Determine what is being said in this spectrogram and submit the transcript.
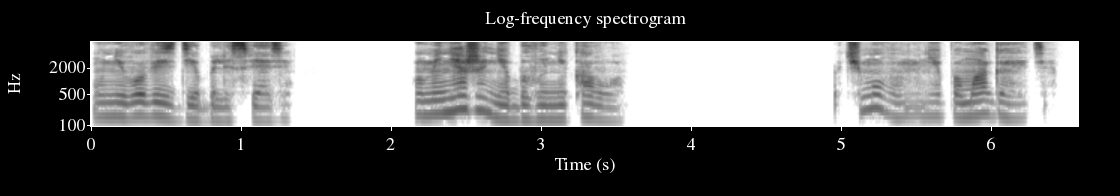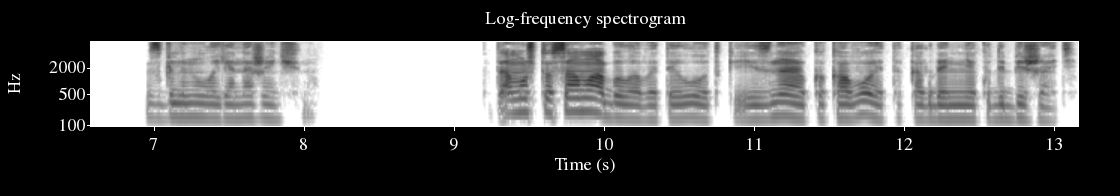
У него везде были связи. У меня же не было никого. «Почему вы мне помогаете?» — взглянула я на женщину. «Потому что сама была в этой лодке и знаю, каково это, когда некуда бежать».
